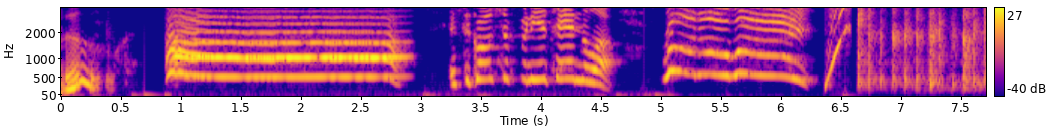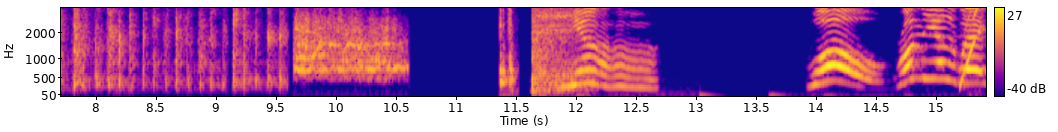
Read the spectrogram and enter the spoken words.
Boo. It's the ghost of Phineas Handler. Run away! Yeah. Whoa! Run the other way!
